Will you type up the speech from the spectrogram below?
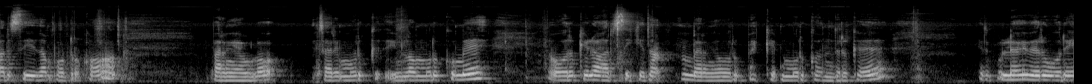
அரிசி தான் போட்டிருக்கோம். பாருங்கள் எவ்வளோ சரி முறுக்கு. இவ்வளோ முறுக்குமே ஒரு கிலோ அரிசிக்கு தான். பாருங்கள் ஒரு பக்கெட் முறுக்கு வந்திருக்கு. இதுக்குள்ளே வெறும் ஒரே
